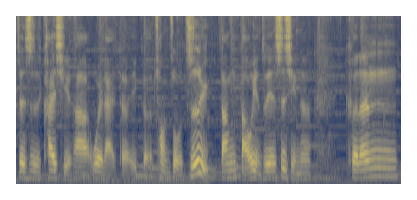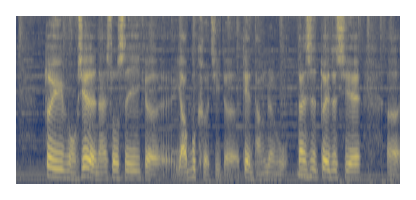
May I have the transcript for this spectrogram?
正式开启了他未来的一个创作之旅。当导演这件事情呢，可能对于某些人来说是一个遥不可及的殿堂任务，但是对这些呃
